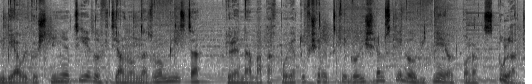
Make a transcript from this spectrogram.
Biały Gościniec jest oficjalną nazwą miejsca, które na mapach powiatów siereckiego i śremskiego widnieje od ponad 100 lat.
